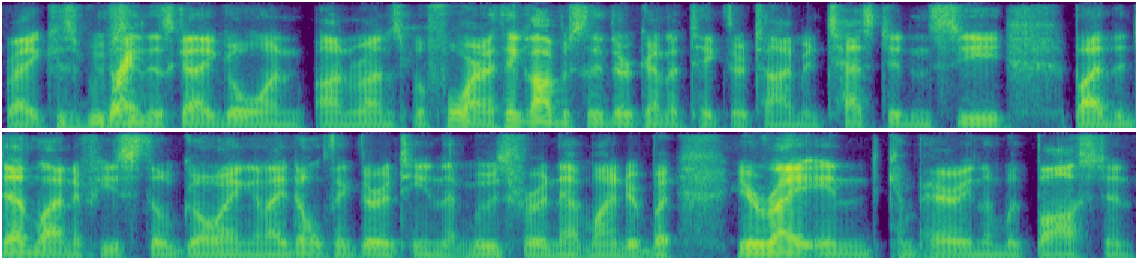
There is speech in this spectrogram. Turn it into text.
right? Because we've Right. seen this guy go on on runs before, and I think obviously they're going to take their time and test it and see by the deadline if he's still going. And I don't think they're a team that moves for a netminder. But you're right in comparing them with Boston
